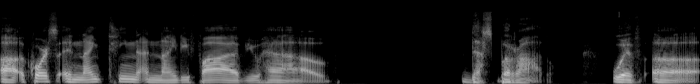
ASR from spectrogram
Uh, of course, in 1995, you have Desperado with uh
